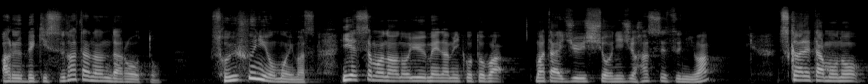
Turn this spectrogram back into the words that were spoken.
あるべき姿なんだろうと、そういうふうに思います。イエス様のあの有名な御言葉、マタイ11章28節には、疲れた者、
